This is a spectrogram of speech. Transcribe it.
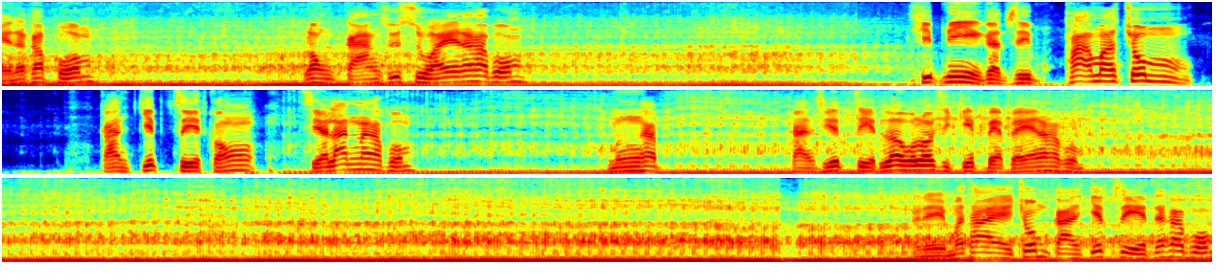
นี่นะครับผมล่องกลางสวยๆนะครับผม คลิปนี้กับสิพามาชมการเก็บเศษของเสียรันนะครับผม มึงครับ การเก็บเศษเราเราสิเก็บแบบไหนนะครับผมอันนี้มาถ่ายชมการเก็บเศษนะครับผม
